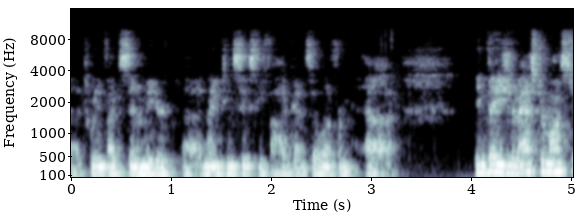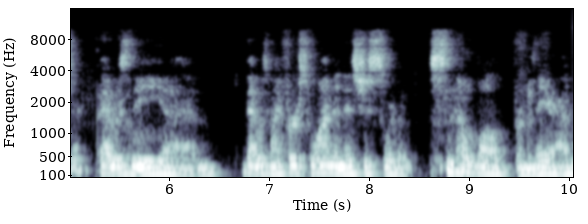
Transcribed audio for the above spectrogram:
a 25 centimeter uh, 1965 Godzilla from uh, Invasion of Astro Monster. That was the um, that was my first one, and it's just sort of snowballed from there. I've,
